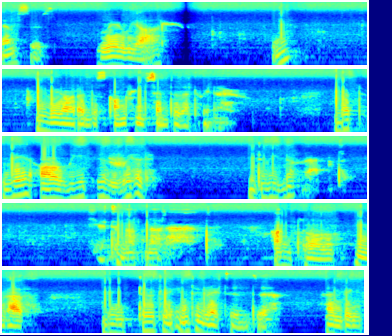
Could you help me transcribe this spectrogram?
senses where we are. Hmm? We are at this conference center that we know. But where are we really? Do we know that? You do not know that until you have been totally integrated uh, and being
